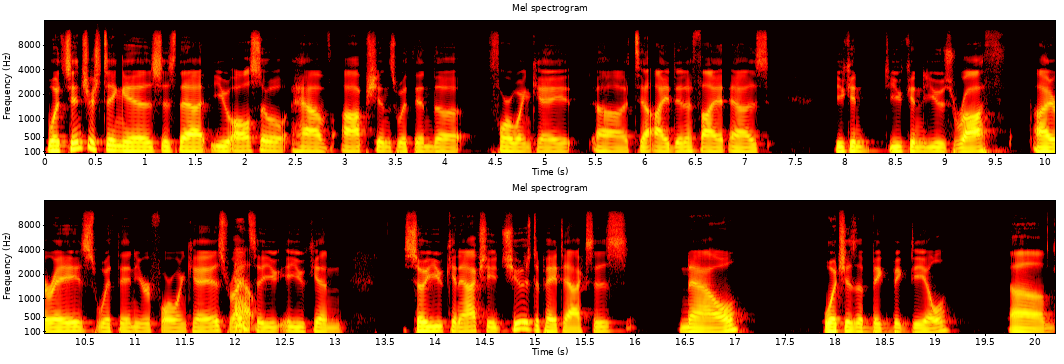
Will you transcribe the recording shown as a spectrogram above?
what's interesting is is that you also have options within the 401k uh, to identify it as you can you can use Roth IRAs within your 401ks, right? Oh. So you you can so you can actually choose to pay taxes now, which is a big, big deal. Um,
